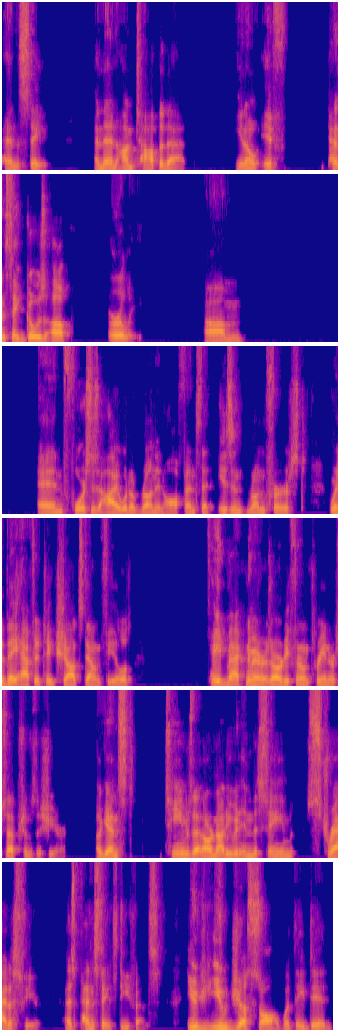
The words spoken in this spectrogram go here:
Penn State. And then on top of that, you know, if Penn State goes up early, um, and forces Iowa to run an offense that isn't run first, where they have to take shots downfield. Cade McNamara has already thrown three interceptions this year against teams that are not even in the same stratosphere as Penn State's defense. You you just saw what they did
